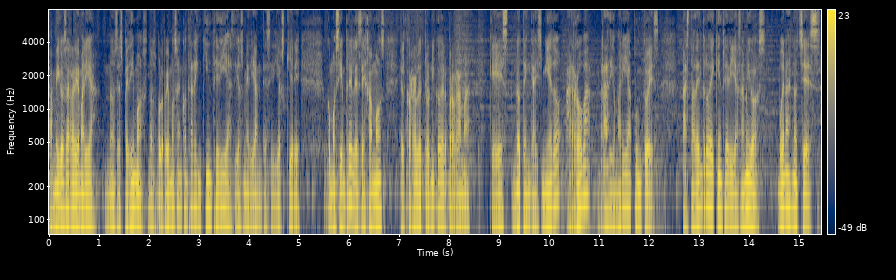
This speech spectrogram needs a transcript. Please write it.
Amigos de Radio María, nos despedimos, nos volvemos a encontrar en 15 días, Dios mediante, si Dios quiere. Como siempre, les dejamos el correo electrónico del programa, que es no tengáis miedo, arroba radiomaria.es. Hasta dentro de 15 días, amigos. Buenas noches.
